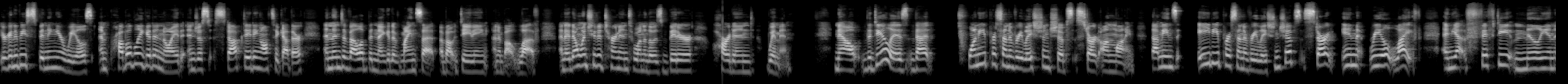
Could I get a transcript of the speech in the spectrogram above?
you're going to be spinning your wheels and probably get annoyed and just stop dating altogether and then develop a negative mindset about dating and about love. And I don't want you to turn into one of those bitter, hardened women. Now, the deal is that 20% of relationships start online. That means 80% of relationships start in real life, and yet 50 million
